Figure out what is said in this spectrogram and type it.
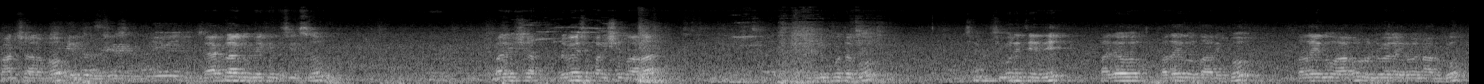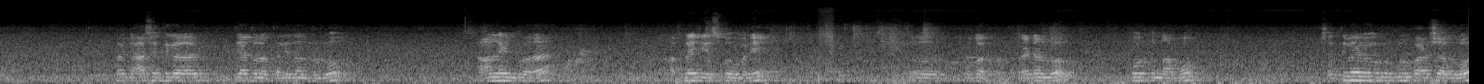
పాఠశాలలో బ్యాక్లాగ్ వేకెన్సీస్ పరీక్ష ప్రవేశ పరీక్ష ద్వారా నింపుటకు చి- చివరి తేదీ పదవ పదహైదో తారీఖు పదహైదు ఆరు రెండు వేల ఇరవై నాలుగు. కాబట్టి ఆసక్తి గల విద్యార్థుల తల్లిదండ్రులు ఆన్లైన్ ద్వారా అప్లై చేసుకోమని ఒక ప్రకటనలో కోరుతున్నాము. సత్యవేద గురుకుల పాఠశాలలో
